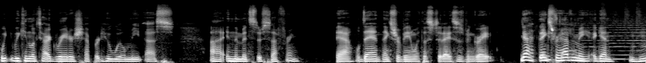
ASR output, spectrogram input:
we, we can look to our greater shepherd who will meet us uh, in the midst of suffering. yeah. Well, Dan, thanks for being with us today. This has been great. Yeah, thanks, thanks, for having me again. Mm-hmm.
